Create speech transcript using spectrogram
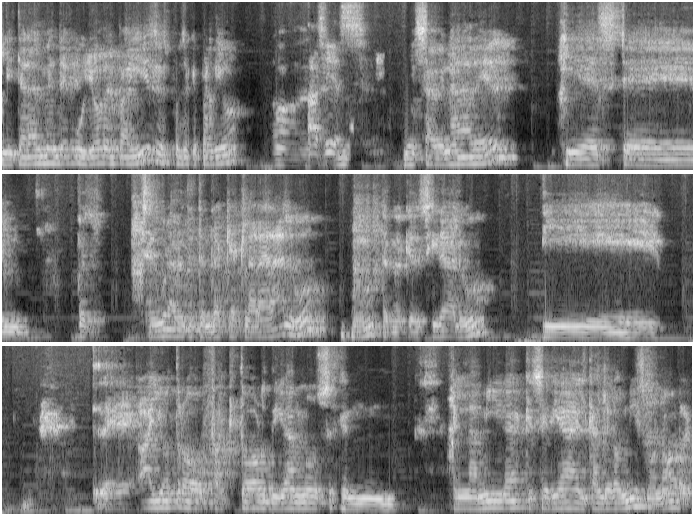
literalmente huyó del país después de que perdió. Así es. No, no sabe nada de él. Y este, pues seguramente tendrá que aclarar algo, tendrá que decir algo y eh, hay otro factor, digamos, en, la mira que sería el calderonismo, ¿no? O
